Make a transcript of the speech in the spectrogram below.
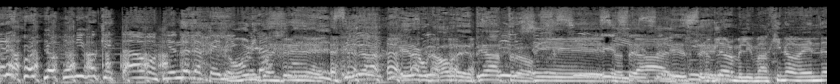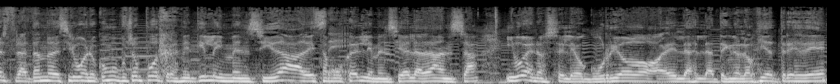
Éramos los únicos que estábamos viendo la película. Lo único en 3D. Era, era una obra de teatro. Sí, total. ese- ese- Pero claro, me lo imagino a Benders tratando de decir, bueno, ¿cómo yo puedo transmitir la inmensidad de esta Sí. mujer y la inmensidad de la danza? Y bueno, se le ocurrió eh, la, la tecnología 3D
